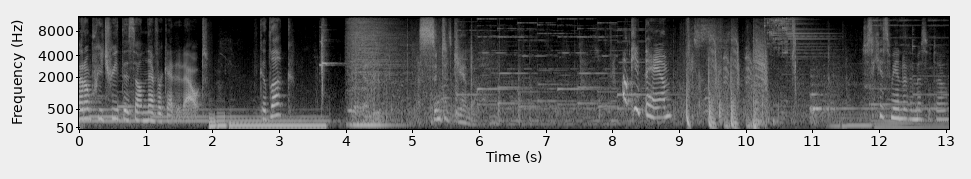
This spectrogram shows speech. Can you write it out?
I don't pre-treat this, I'll never get it out. Good luck. A scented candle. I'll keep the ham. Just kiss me under the mistletoe.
